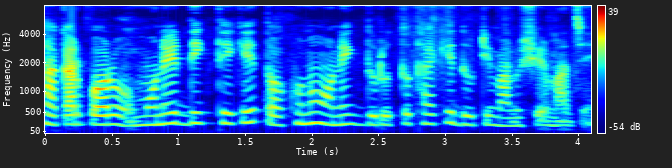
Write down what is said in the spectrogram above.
থাকার পরও মনের দিক থেকে তখনও অনেক দূরত্ব থাকে দুটি মানুষের মাঝে।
